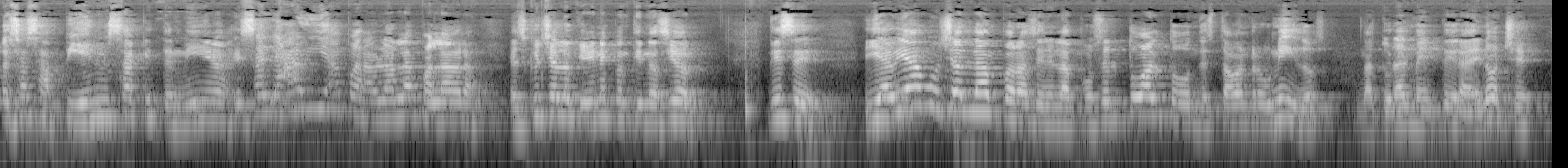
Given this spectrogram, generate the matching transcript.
esa sapienza que tenía, esa labia para hablar la palabra. Escucha lo que viene a continuación. Dice, y había muchas lámparas en el aposento alto donde estaban reunidos, naturalmente era de noche,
